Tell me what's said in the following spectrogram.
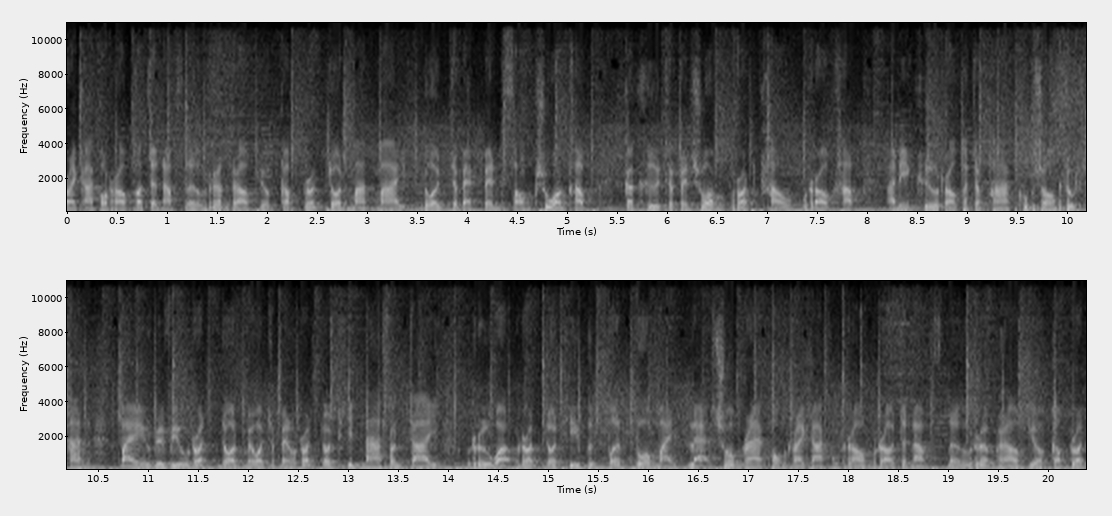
รายการของเราก็จะนำเสนอเรื่องราวเกี่ยวกับรถยนต์มากมาย โดยจะแบ่งเป็น 2 ช่วงครับก็คือจะเป็นช่วงรถเขาเราขับ อันนี้คือเราก็จะพาคุณผู้ชมทุกท่านไปรีวิวรถยนต์ไม่ว่าจะเป็นรถยนต์ที่น่าสนใจ หรือว่ารถยนต์ที่เพิ่งเปิดตัวใหม่ และช่วงแรกของรายการของเรา เราจะนำเสนอเรื่องราวเกี่ยวกับรถ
